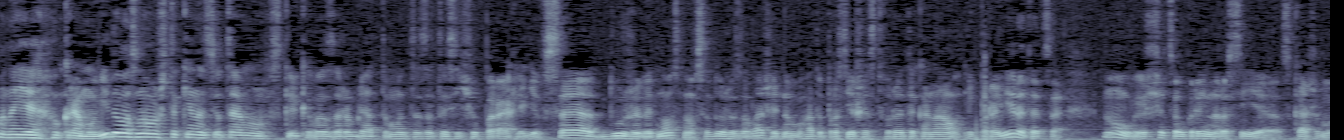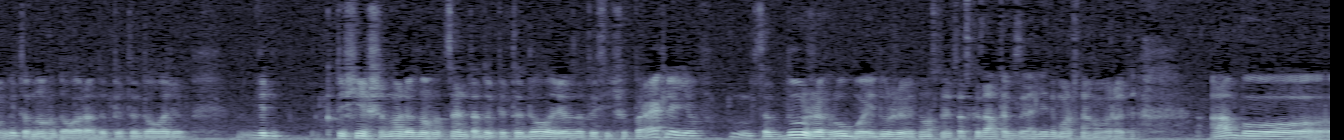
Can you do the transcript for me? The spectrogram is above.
У мене є окремо відео знову ж таки на цю тему. Скільки ви зароблятимете за тисячу переглядів. Все дуже відносно, все дуже залежить. Набагато простіше створити канал і перевірити це. Ну, якщо це Україна, Росія, скажімо, від 1 долара до 5 доларів. Від точніше 0,1 цента до 5 доларів за тисячу переглядів. Це дуже грубо і дуже відносно, і це сказав, так взагалі не можна говорити. Або,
